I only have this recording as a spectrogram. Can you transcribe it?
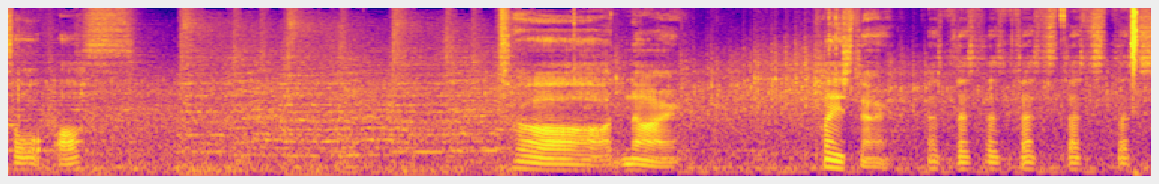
F4 off. Oh, no. Please no. That's, that's, that's, that's, that's,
